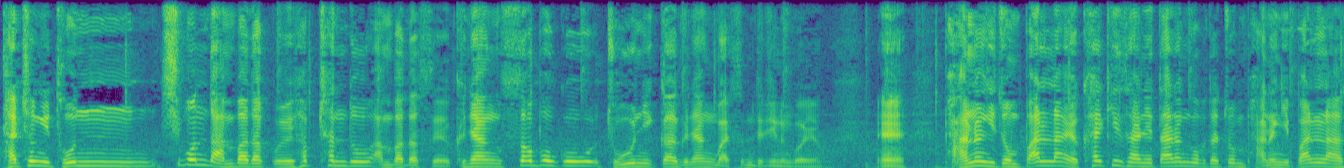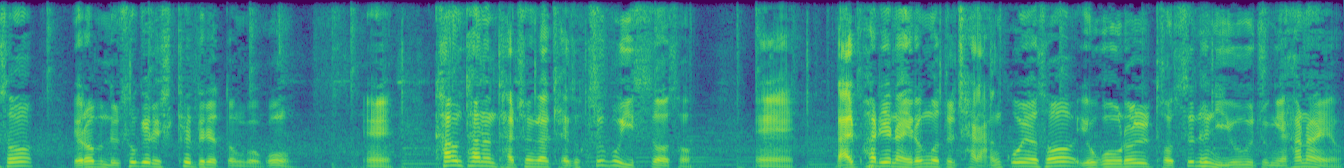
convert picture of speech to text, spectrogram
달총이 돈 10원도 안 받았고요. 협찬도 안 받았어요. 그냥 써보고 좋으니까 그냥 말씀드리는 거예요. 예, 반응이 좀 빨라요. 칼키산이 다른 것보다 좀 반응이 빨라서 여러분들 소개를 시켜드렸던 거고 예, 카운터는 달총이가 계속 쓰고 있어서 예, 날파리나 이런 것들 잘 안 꼬여서 요거를 더 쓰는 이유 중에 하나예요.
